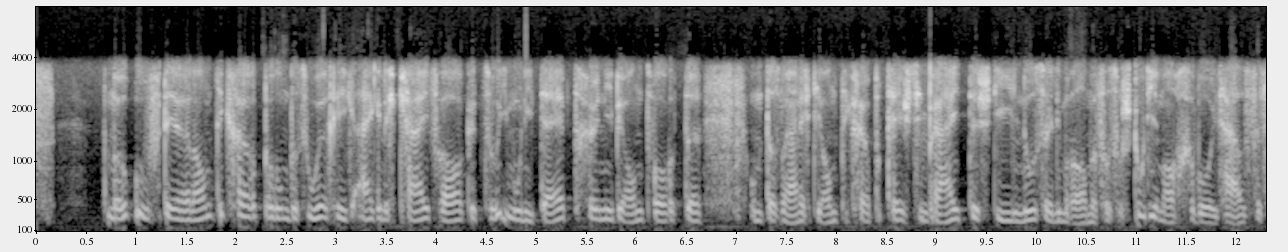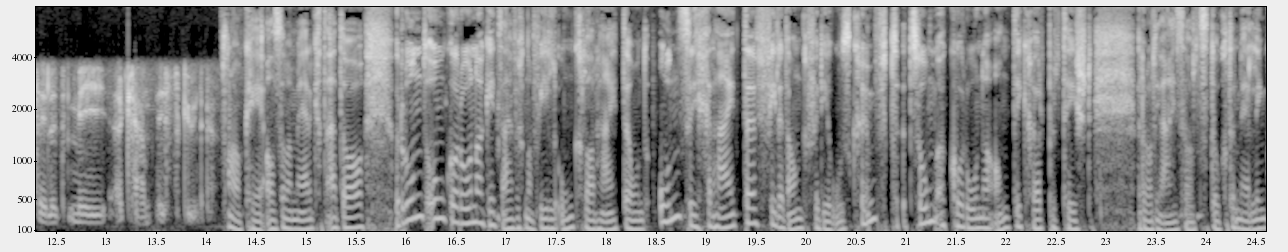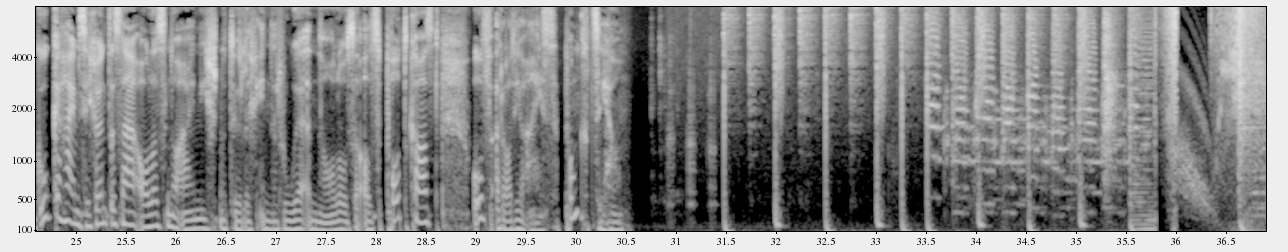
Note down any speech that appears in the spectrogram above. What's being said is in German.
man auf der Antikörperuntersuchung eigentlich keine Fragen zur Immunität können beantworten und dass man eigentlich die Antikörpertests im breiten Stil nur soll im Rahmen von so Studien machen, die uns helfen sollen, mehr Erkenntnis zu gewinnen. Okay, also man merkt auch da, rund um Corona gibt es einfach noch viele Unklarheiten und Unsicherheiten. Vielen Dank für die Auskunft zum Corona-Antikörpertest. Radio 1 Arzt Dr. Merlin Guggenheim. Sie können das auch alles noch einmal natürlich in Ruhe nachlesen als Podcast auf radio1.ch.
